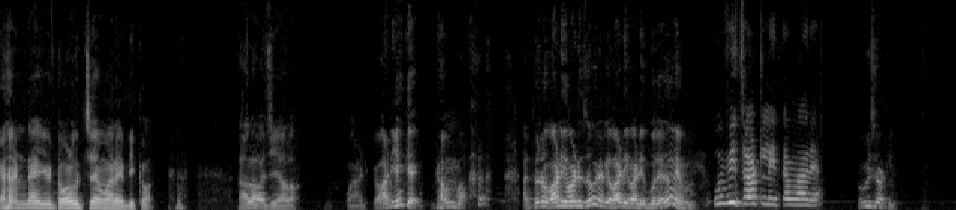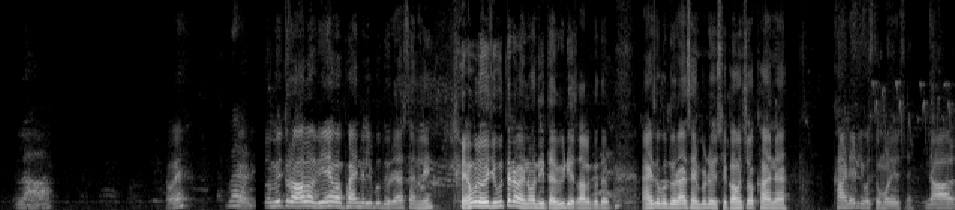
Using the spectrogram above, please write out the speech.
ગાંડા એવું ઢોળું જ છે અમારે દીકો હાલો હજી હાલો. વાડી કે? ગામમાં. આ તો વાડી વાડી જવું એટલે વાડી વાડી બોલે એમ. ઊભી ચોટલી તમારે. ઊભી ચોટલી. હા હવે? તો મિત્રો હાલો વેવા ફાઇનલી બધું રાશન લઈ. એમણે હજી ઉતરવા ન દીધા વીડિયો ચાલુ કરતો અહીં તો બધું રાશન પડ્યું છે ઘઉં ચોખા અને ખાંડ એટલી વસ્તુ મળે છે. દાળ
